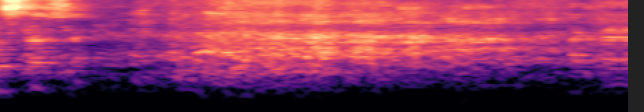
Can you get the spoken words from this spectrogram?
Postav se. Takhle.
